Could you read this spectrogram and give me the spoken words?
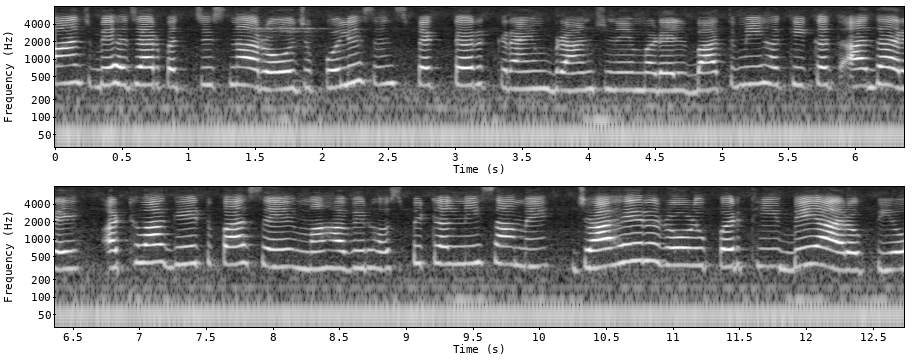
પાંચ બે હજાર પચીસના રોજ પોલીસ ઇન્સ્પેક્ટર ક્રાઇમ બ્રાન્ચને મળેલ બાતમી હકીકત આધારે અઠવા ગેટ પાસે મહાવીર હોસ્પિટલની સામે જાહેર રોડ ઉપરથી બે આરોપીઓ,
